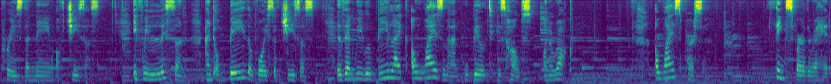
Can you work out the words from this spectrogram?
Praise the name of Jesus. If we listen and obey the voice of Jesus, then we will be like a wise man who built his house on a rock. A wise person thinks further ahead.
